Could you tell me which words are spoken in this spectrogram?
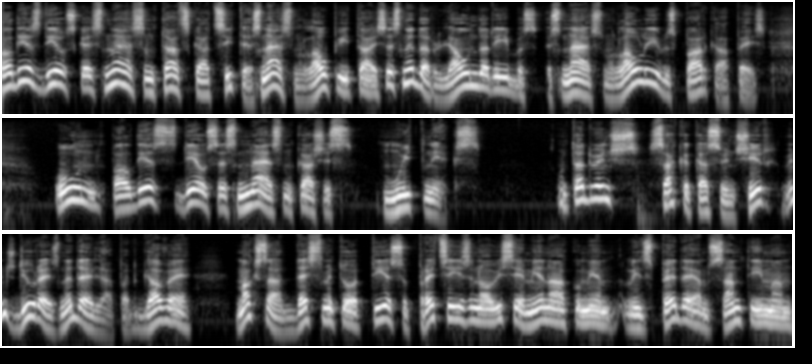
Paldies Dievs, ka es neesmu tāds kā citi. Es neesmu laupītājs, es nedaru ļaundarības, es neesmu laulības pārkāpējs. Un paldies Dievs, es neesmu kā šis muitnieks. Un tad viņš saka, kas viņš ir. Viņš divreiz nedēļā pat gavē, maksā desmito tiesu precīzi no visiem ienākumiem līdz pēdējām santīmām.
